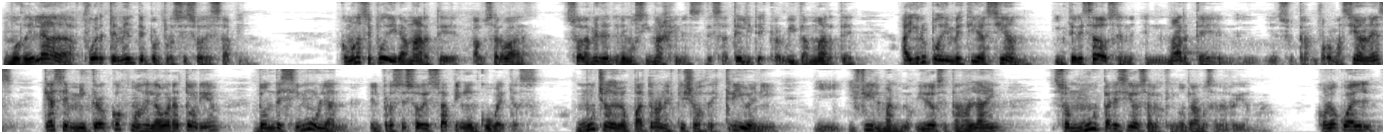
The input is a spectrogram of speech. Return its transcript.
modelada fuertemente por procesos de sapping. Como no se puede ir a Marte a observar, solamente tenemos imágenes de satélites que orbitan Marte, hay grupos de investigación interesados en, Marte y en, sus transformaciones que hacen microcosmos de laboratorio donde simulan el proceso de sapping en cubetas. Muchos de los patrones que ellos describen y, y filman, los videos están online, son muy parecidos a los que encontramos en el Río Nuevo. Con lo cual,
